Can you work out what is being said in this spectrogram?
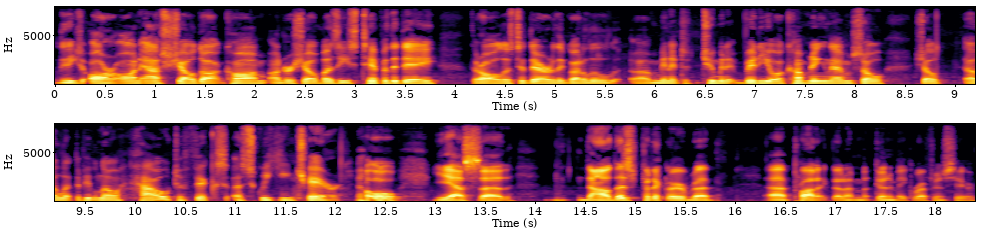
these are on AskShell.com under Shell Busey's tip of the day. They're all listed there. They've got a little uh, minute to two minute video accompanying them. So, Shell, uh, let the people know how to fix a squeaking chair. Oh, yes. Uh, now, this particular uh, uh, product that I'm going to make reference here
